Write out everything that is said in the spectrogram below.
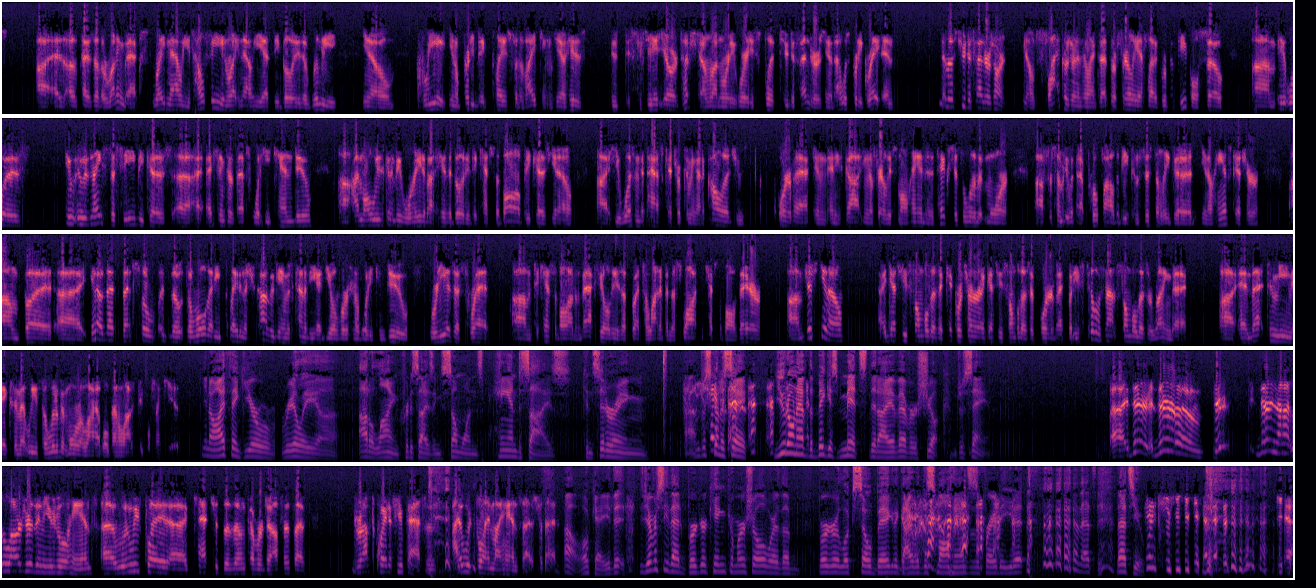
uh, as as other running backs, right now he's healthy, and right now he has the ability to really you know create you know pretty big plays for the Vikings. You know his his 58 yard touchdown run where he where he split two defenders, you know that was pretty great. And you know, those two defenders aren't you know slackers or anything like that. They're a fairly athletic group of people, so um, it was it, it was nice to see because uh, I, I think that that's what he can do. Uh, I'm always going to be worried about his ability to catch the ball because you know uh, he wasn't a pass catcher coming out of college. He was a quarterback, and, and he's got you know fairly small hands, and it takes just a little bit more uh, for somebody with that profile to be a consistently good you know hands catcher. Um, but uh, you know that that's the, the the role that he played in the Chicago game is kind of the ideal version of what he can do, where he is a threat um, to catch the ball out of the backfield. He's a threat to line up in the slot and catch the ball there. Um, just you know, I guess he's fumbled as a kick returner. I guess he's fumbled as a quarterback, but he still has not fumbled as a running back. Uh, and that to me makes him at least a little bit more reliable than a lot of people think he is. You know, I think you're really uh, out of line criticizing someone's hand size, considering. I'm just going to say, you don't have the biggest mitts that I have ever shook. I'm just saying. Uh, they're they're uh, they're they're not larger than usual hands. Uh, when we've played uh, catch at the zone coverage office, I've dropped quite a few passes. I would blame my hand size for that. Oh, okay. Did, did you ever see that Burger King commercial where the burger looks so big, the guy with the small hands is afraid to eat it? that's that's you. yeah,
